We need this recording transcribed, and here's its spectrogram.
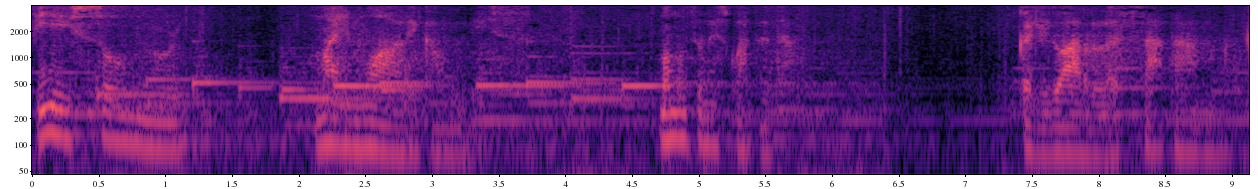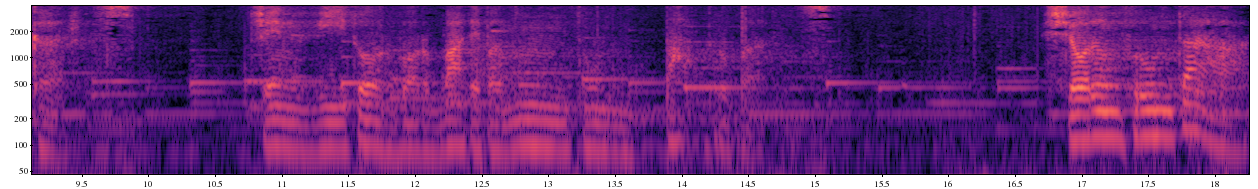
fie somnul mai moale ca un vis. Mă mulțumesc cu atâta, căci doar lăsat am cărți, ce în viitor vor bate pământul în patru părți și ori înfrunta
